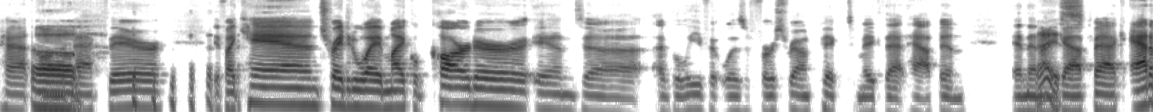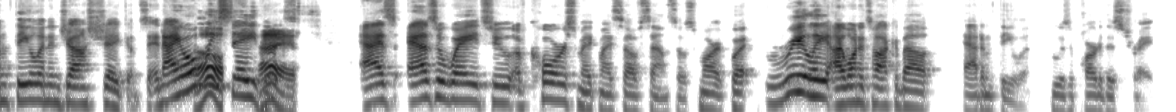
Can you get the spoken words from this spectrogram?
pat on Oh. the back there. if I can, traded away Michael Carter, and uh, I believe it was a first round pick to make that happen. And then I got back Adam Thielen and Josh Jacobs. And I only Oh, say this Nice. As as a way to, of course, make myself sound so smart. But really, I want to talk about Adam Thielen, who is a part of this trade.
